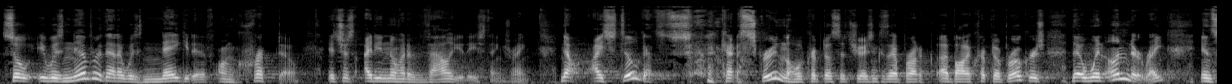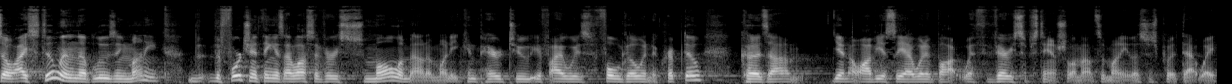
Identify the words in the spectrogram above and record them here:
So it was never that I was negative on crypto. It's just I didn't know how to value these things, right? Now, I still got kind of screwed in the whole crypto situation because I, brought a, I bought a crypto brokerage that went under, right? And so I still ended up losing money. The, the fortunate thing is I lost a very small amount of money compared to if I was full go into crypto because um, you know, obviously I would have bought with very substantial amounts of money. Let's just put it that way.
